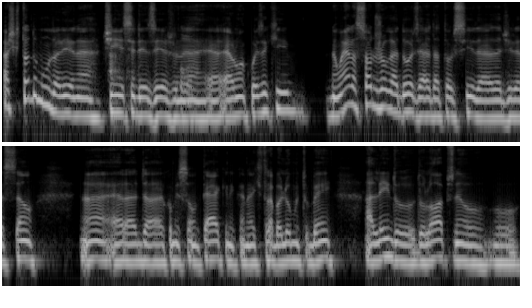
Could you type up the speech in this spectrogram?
Acho que todo mundo ali, né, tinha esse desejo, né? Era era uma coisa que não era só dos jogadores, era da torcida, era da direção, né? era da comissão técnica, né, que trabalhou muito bem. Além do, do Lopes, né, o, o-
